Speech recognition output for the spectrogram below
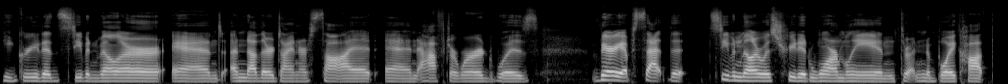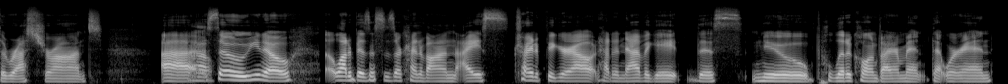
he greeted Stephen Miller and another diner saw it and afterward was very upset that Stephen Miller was treated warmly and threatened to boycott the restaurant. Uh, Wow. So, you know, a lot of businesses are kind of on ice trying to figure out how to navigate this new political environment that we're in.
